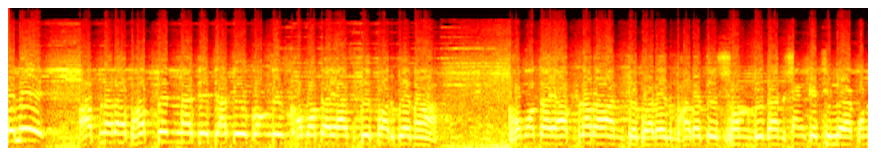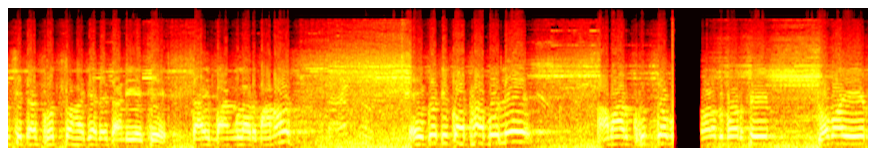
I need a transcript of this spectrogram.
বলে আপনারা ভাববেন না যে জাতীয় কংগ্রেস ক্ষমতায় আসতে পারবে না। ক্ষমতায় আপনারা আনতে পারেন। ভারতের সংবিধান সংখ্যে ছিল, এখন সেটা সত্তর হাজারে দাঁড়িয়েছে। তাই বাংলার মানুষ এই কটি কথা বলে আমার ক্ষুদ্র ভারতবর্ষের সবাইয়ের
